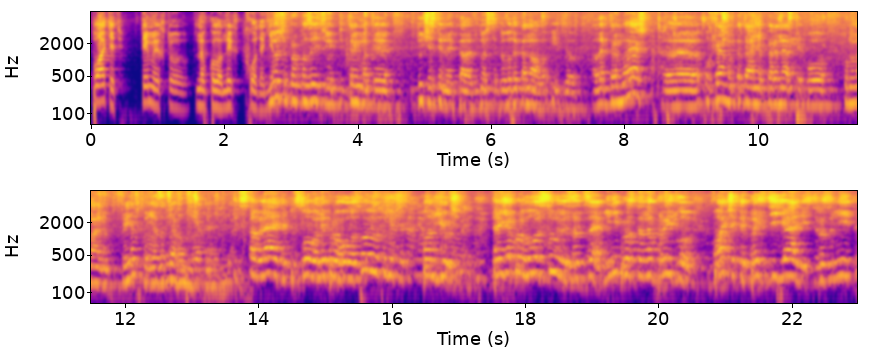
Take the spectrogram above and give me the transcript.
платять тими, хто навколо них ходить. Я пропозицію підтримати ту частину, яка відноситься до водоканалу і до електромереж. Е, окреме питання перенести по комунальному підприємству. Я за це голосувати не буду. Підставляєте під слово не проголосовано, тому що пан Юрченко. Та я проголосую за це. Мені просто набридло бачити бездіяльність, розумієте,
